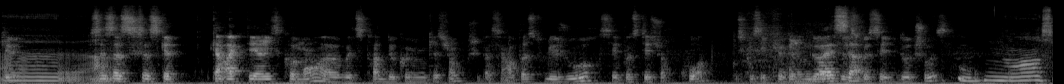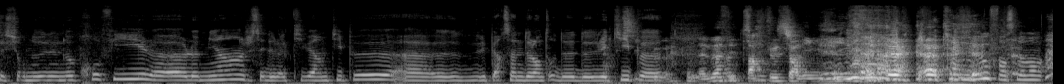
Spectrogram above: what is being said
Ok. Euh, Ça, ça, ça se caractérise comment euh, votre strate de communication? Je sais pas, c'est un post tous les jours, c'est posté sur quoi? Est-ce que c'est que Gringot Ouais, Est-ce que c'est d'autres choses? Non, c'est sur nos, nos profils, euh, le mien, j'essaie de l'activer un petit peu, euh, les personnes de l'entour de, de l'équipe, euh. La meuf est petit- partout sur LinkedIn. calme de ouf en ce moment.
